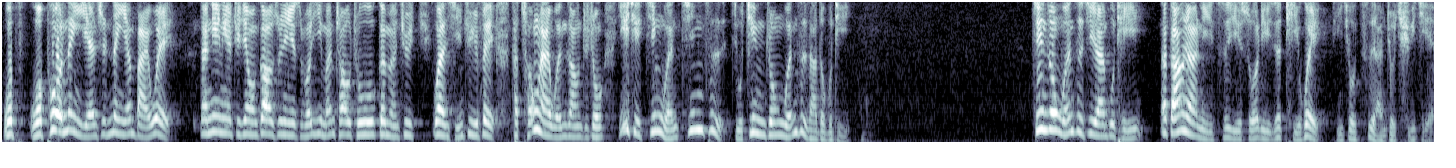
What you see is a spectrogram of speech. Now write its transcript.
我我破内言是内言百味，但念念之间，我告诉你什么一门超出，根本具万行俱废。他从来文章之中一切经文经字就经中文字他都不提。经中文字既然不提，那当然你自己所理的体会，你就自然就曲解，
